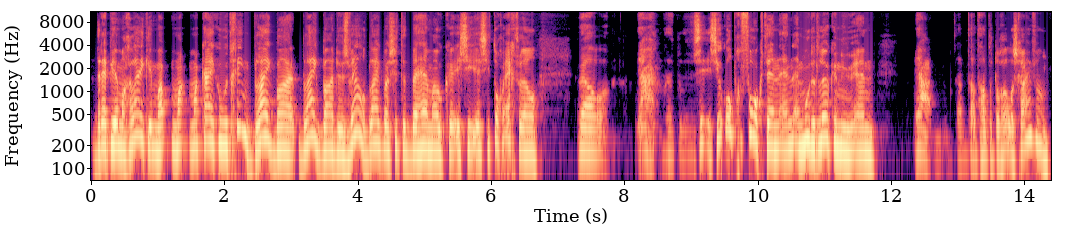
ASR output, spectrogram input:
daar, heb je helemaal gelijk in. Maar, maar, maar kijk hoe het ging. Blijkbaar, blijkbaar dus wel. Blijkbaar zit het bij hem ook. Is hij, is hij toch echt wel. wel ja, is hij ook opgefokt en, en, en moet het lukken nu? En ja, dat, dat had er toch alle schijn van.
